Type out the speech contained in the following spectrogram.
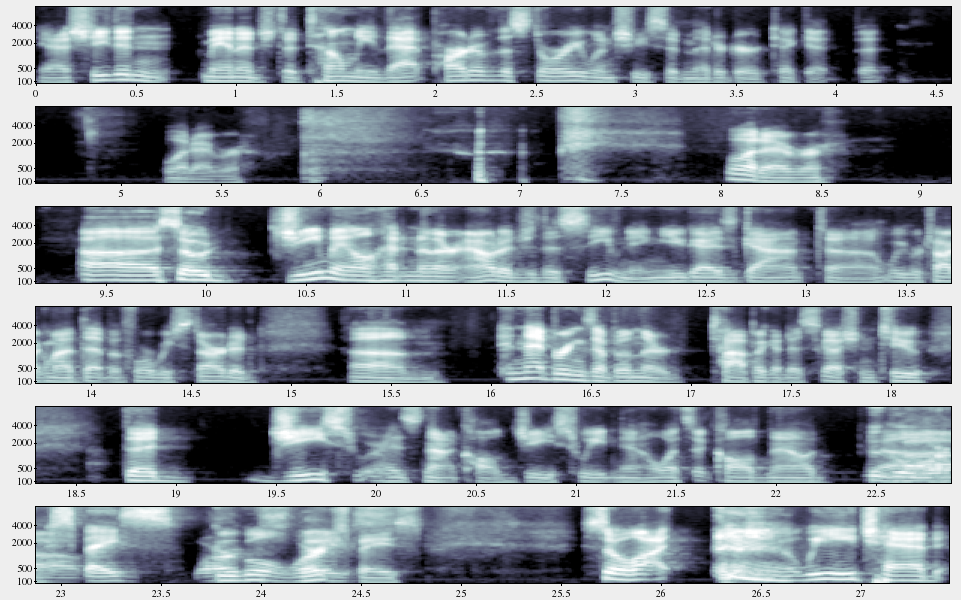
Yeah, she didn't manage to tell me that part of the story when she submitted her ticket, but whatever. whatever. Uh, so Gmail had another outage this evening. You guys got uh, we were talking about that before we started, um, and that brings up another topic of discussion too. The G Suite it's not called G Suite now. What's it called now? Google Uh, Workspace. Google Workspace. So I we each had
